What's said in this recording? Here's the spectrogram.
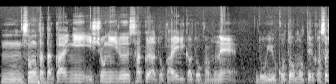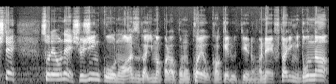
うん、その戦いに一緒にいるさくらとかエリカとかもね、どういうことを思ってるか。そして、それをね、主人公のアズが今からこの声をかけるっていうのがね、二人にどんな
